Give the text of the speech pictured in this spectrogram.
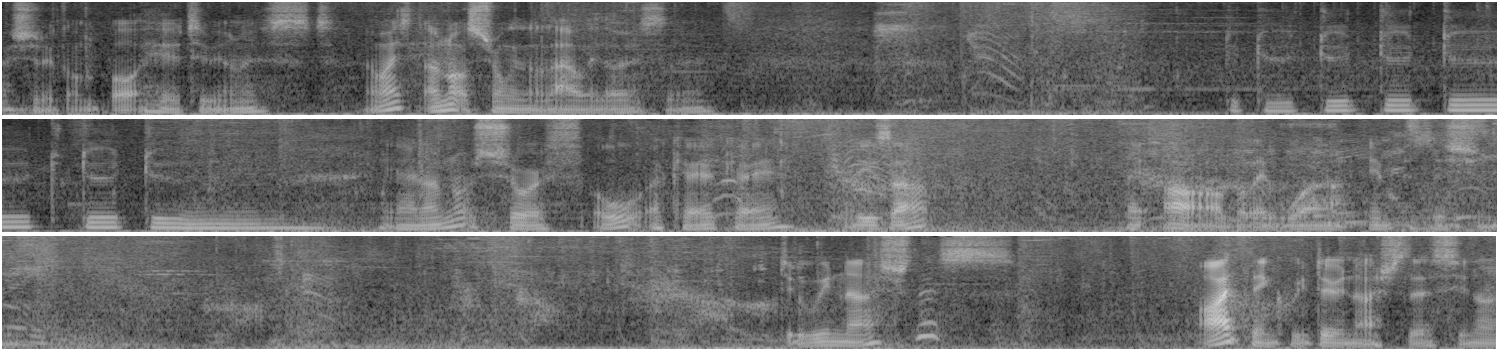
I, should have gone bot here to be honest. Am I, I'm not strong in the Lowy though, so. Do, do, do. Yeah, and I'm not sure if. Oh, okay, okay. Are these up? They are, but they weren't in position. Do we Nash this? I think we do Nash this, you know.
